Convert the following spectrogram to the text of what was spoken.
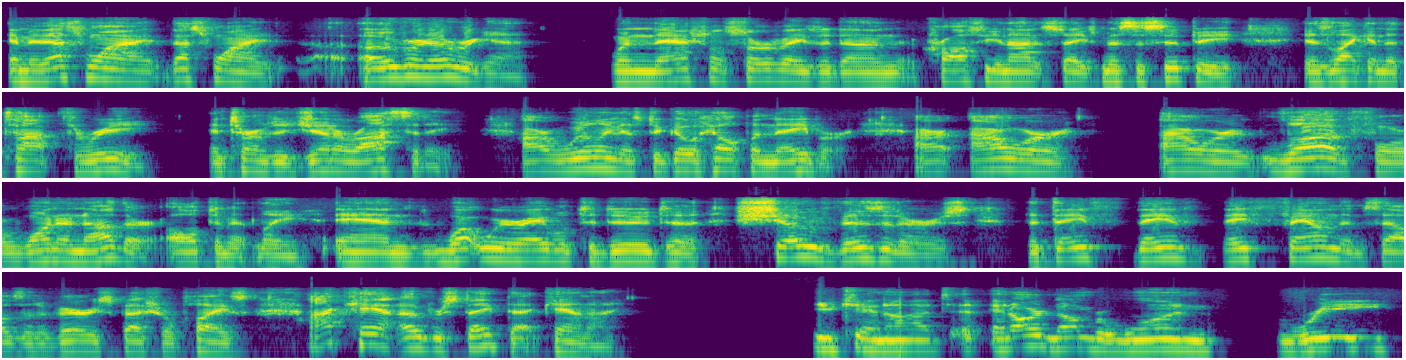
I mean, that's why, that's why uh, over and over again, when national surveys are done across the United States, Mississippi is like in the top three in terms of generosity, our willingness to go help a neighbor, our, our our love for one another ultimately and what we were able to do to show visitors that they've they've they've found themselves in a very special place. I can't overstate that can i? You cannot. And our number one re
